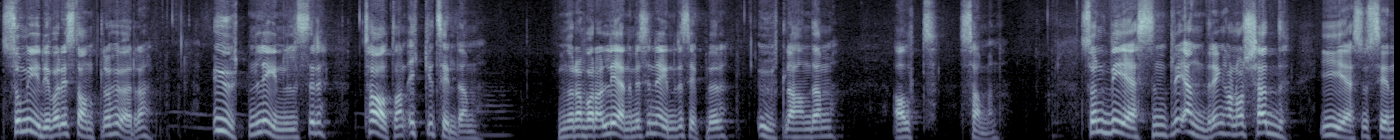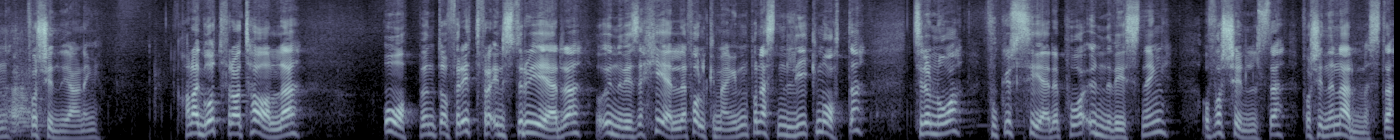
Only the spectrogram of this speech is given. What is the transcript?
så mye de var i stand til å høre. Uten lignelser talte han ikke til dem. Men når han var alene med sine egne disipler, utla han dem alt sammen. Så en vesentlig endring har nå skjedd i Jesus sin forkynnergjerning. Han har gått fra å tale åpent og fritt, fra å instruere og undervise hele folkemengden på nesten lik måte, til å nå fokusere på undervisning og forkynnelse for sine nærmeste.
